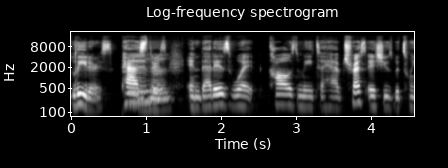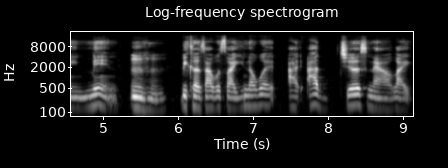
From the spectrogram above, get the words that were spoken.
leaders, pastors, and that is what caused me to have trust issues between men hmm because I was like, you know what? I, I just now, like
